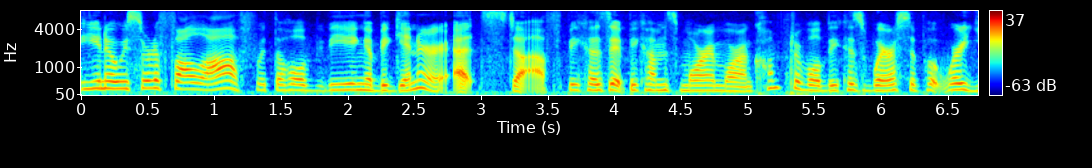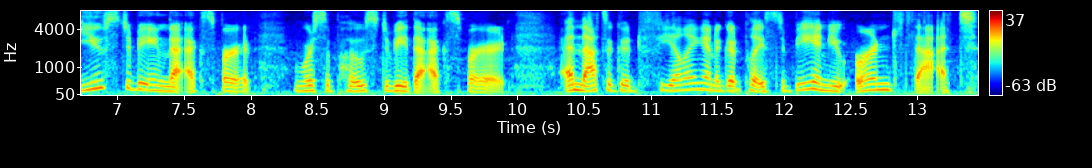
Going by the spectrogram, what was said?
you know we sort of fall off with the whole being a beginner at stuff because it becomes more and more uncomfortable because we're supposed we're used to being the expert and we're supposed to be the expert and that's a good feeling and a good place to be and you earned that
